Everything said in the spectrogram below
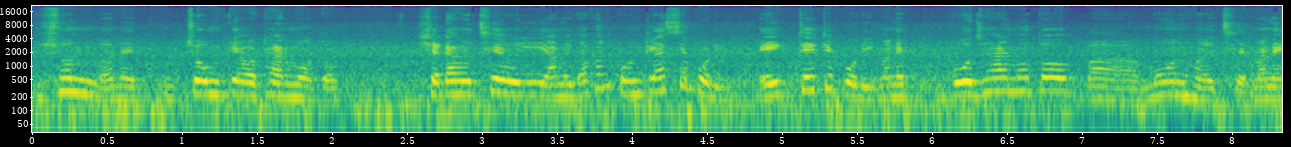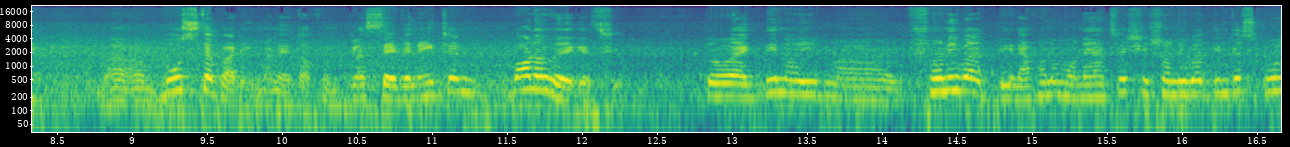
ভীষণ মানে চমকে ওঠার মতো। সেটা হচ্ছে ওই, আমি তখন কোন ক্লাসে পড়ি এইট টেটে পড়ি মানে বোঝার মতো মন হয়েছে। মানে বুঝতে পারি মানে তখন ক্লাস সেভেন এইটের বড় হয়ে গেছি। তো একদিন ওই শনিবার দিন এখনও মনে আছে, সেই শনিবার দিনটা স্কুল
